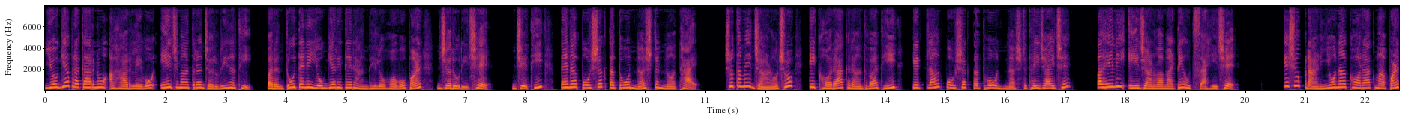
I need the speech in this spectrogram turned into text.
યોગ્ય પ્રકારનો આહાર લેવો એ જ માત્ર જરૂરી નથી, પરંતુ તેને યોગ્ય રીતે રાંધેલો હોવો પણ જરૂરી છે, જેથી તેના પોષક તત્વો નષ્ટ ન થાય. શું તમે જાણો છો કે ખોરાક રાંધવાથી કેટલાક પોષક તત્વો નષ્ટ થઈ જાય છે? પહેલી એ જાણવા માટે ઉત્સાહી છે કે શું પ્રાણીઓના ખોરાકમાં પણ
